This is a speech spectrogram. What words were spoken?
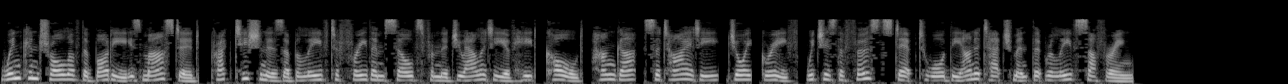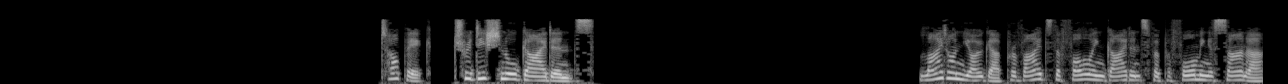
When control of the body is mastered, practitioners are believed to free themselves from the duality of heat, cold, hunger, satiety, joy, grief, which is the first step toward the unattachment that relieves suffering. Traditional guidance Light on Yoga provides the following guidance for performing asana.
